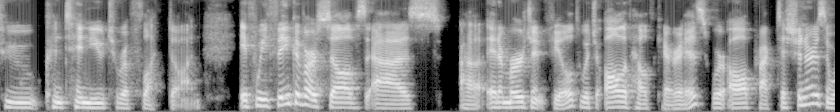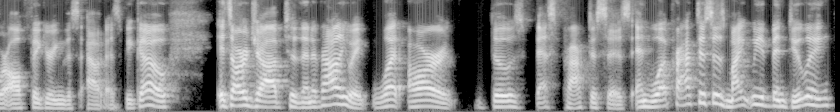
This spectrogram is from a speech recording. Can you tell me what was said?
to continue to reflect on. If we think of ourselves as uh, an emergent field, which all of healthcare is, we're all practitioners and we're all figuring this out as we go. It's our job to then evaluate what are those best practices and what practices might we have been doing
